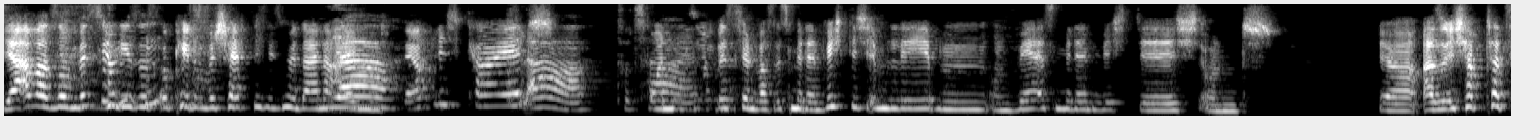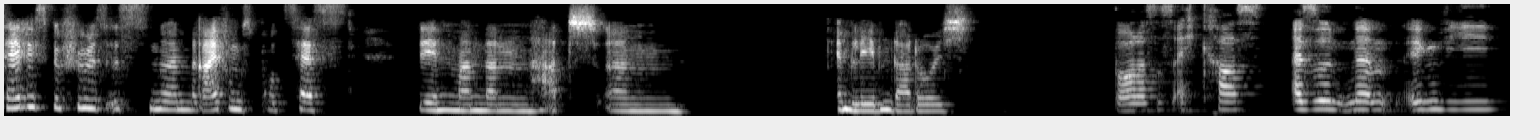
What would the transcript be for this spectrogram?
Ja, aber so ein bisschen dieses, okay, du beschäftigst dich mit deiner ja, eigenen Sterblichkeit. Klar, total. Und so ein bisschen, was ist mir denn wichtig im Leben und wer ist mir denn wichtig und ja, also ich habe tatsächlich das Gefühl, es ist ein Reifungsprozess, den man dann hat ähm, im Leben dadurch. Boah, das ist echt krass. Also ne, irgendwie,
